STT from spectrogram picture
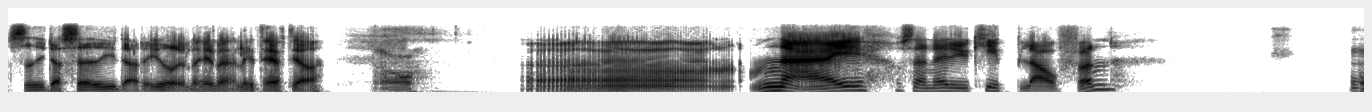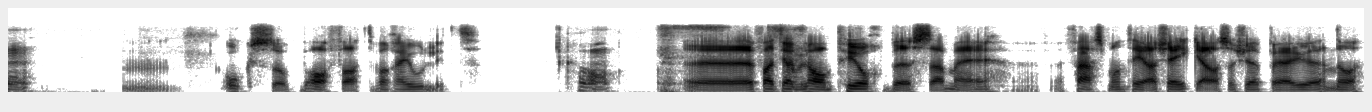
Sida sida, det gör ju det hela lite häftigare. Ja. Eh, nej, och sen är det ju Kiplaufen. Mm. Mm, också bara för att det var roligt. Ja. Eh, för att jag vill ha en pyrbössa med fast monterad kikare så köper jag ju ändå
